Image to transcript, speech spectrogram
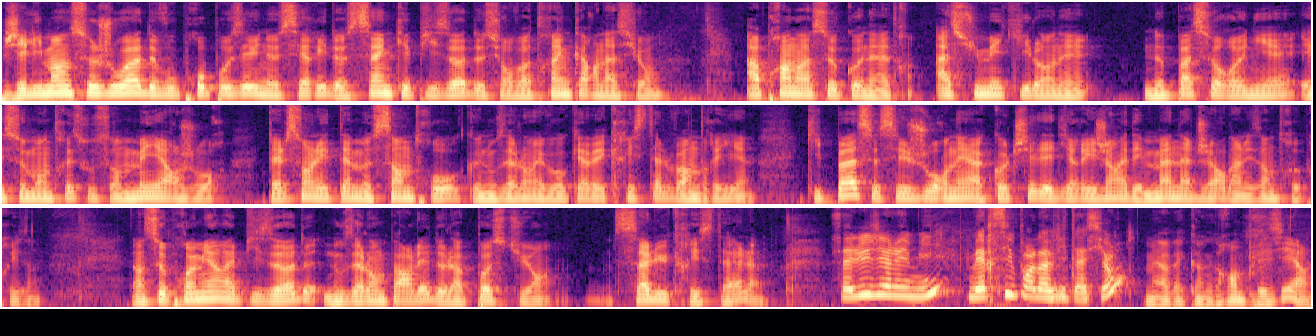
J'ai l'immense joie de vous proposer une série de 5 épisodes sur votre incarnation. Apprendre à se connaître, assumer qui l'on est, ne pas se renier et se montrer sous son meilleur jour, tels sont les thèmes centraux que nous allons évoquer avec Christelle Vendry, qui passe ses journées à coacher des dirigeants et des managers dans les entreprises. Dans ce premier épisode, nous allons parler de la posture. Salut Christelle. Salut Jérémy, merci pour l'invitation. Mais avec un grand plaisir.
